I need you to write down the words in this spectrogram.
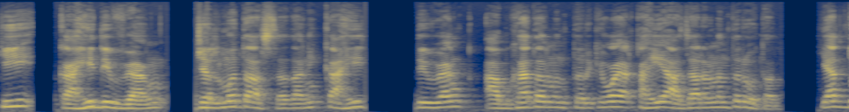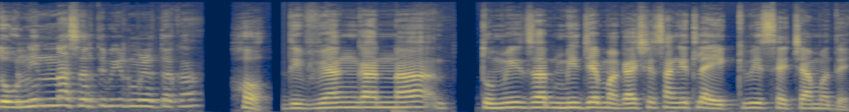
की काही दिव्यांग जन्मत असतात आणि काही दिव्यांग अपघातानंतर किंवा काही आजारानंतर होतात. या दोन्हींना सर्टिफिकेट मिळतं का? हो दिव्यांगांना तुम्ही जर मी जे मगाशी सांगितलं एकवीस ह्याच्यामध्ये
